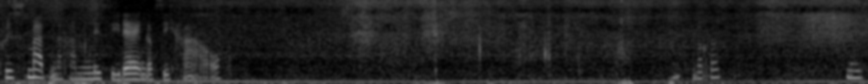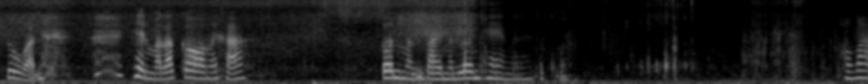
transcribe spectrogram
คริสต์มาสนะคะมันมีสีแดงกับสีขาว แล้วก็ในสวน เห็นมะละกอไหมคะ ต้นมันใบมันเริ่มแห้งแล้วนะทุกคน เพราะว่า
